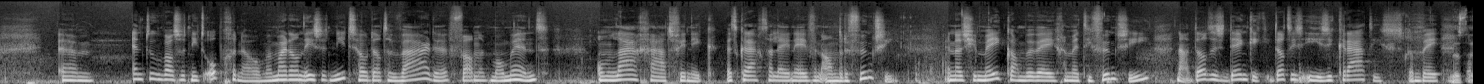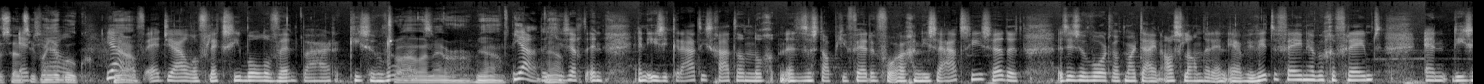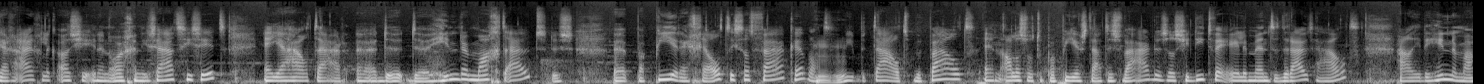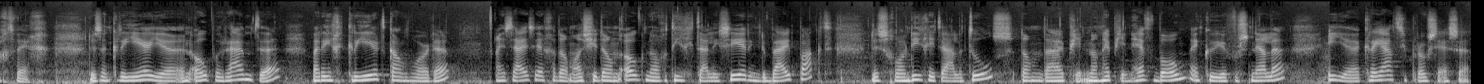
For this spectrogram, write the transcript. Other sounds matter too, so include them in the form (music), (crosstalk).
Ehm, en toen was het niet opgenomen. Maar dan is het niet zo dat de waarde van het moment omlaag gaat, vind ik. Het krijgt alleen even een andere functie. En als je mee kan bewegen met die functie, nou, dat is denk ik, dat is easycratisch. Dan ben je, Dat is de essentie van je boek. Ja, of agile of flexibel of wendbaar. Kies een woord. Trial and error, ja. Ja, dat je zegt, en, en easycratisch gaat dan nog een stapje verder voor organisaties. Hè. Dat, het is een woord wat Martijn Aslander en Erwin Witteveen hebben geframed. En die zeggen eigenlijk, als je in een organisatie zit en je haalt daar eh, de, de hindermacht uit. Dus eh, papier en geld is dat vaak, hè, want wie betaalt, bepaalt. En alles wat op papier staat is waar. Dus als je die twee elementen eruit haalt, haal je de hindermacht weg. Dus dan creëer je een open ruimte waarin gecreëerd kan worden. En zij zeggen dan, als je dan ook nog digitalisering erbij pakt, dus gewoon digitale tools, dan, daar heb, je, dan heb je een hefboom en kun je versnellen in je creatieprocessen.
